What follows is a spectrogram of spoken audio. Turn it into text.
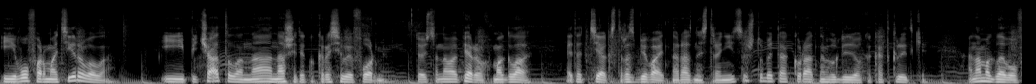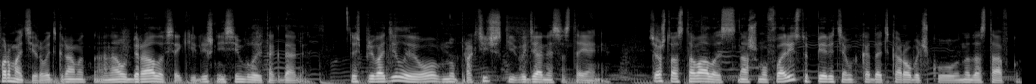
и его форматировала и печатала на нашей такой красивой форме. То есть она, во-первых, могла этот текст разбивать на разные страницы, чтобы это аккуратно выглядело как открытки. Она могла его форматировать грамотно, она убирала всякие лишние символы и так далее. То есть приводила его ну, практически в идеальное состояние. Все, что оставалось нашему флористу перед тем, как отдать коробочку на доставку,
